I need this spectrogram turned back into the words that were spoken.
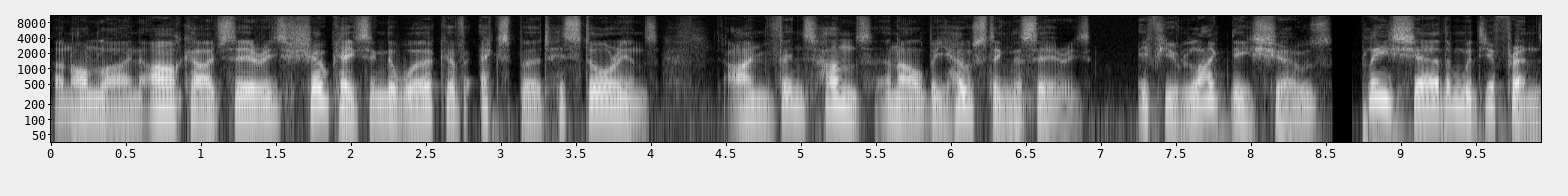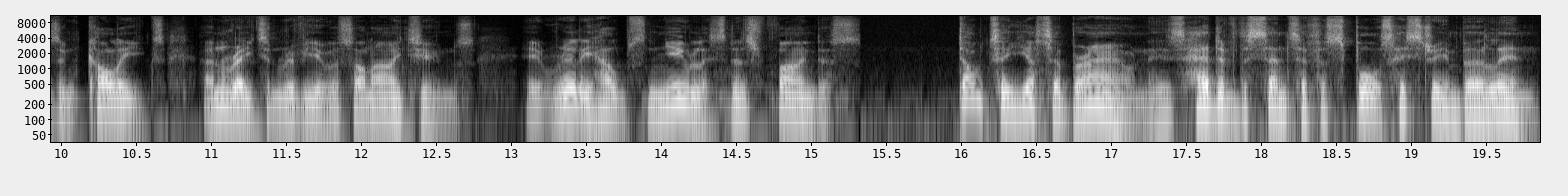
an online archive series showcasing the work of expert historians. I'm Vince Hunt and I'll be hosting the series. If you like these shows, please share them with your friends and colleagues and rate and review us on iTunes. It really helps new listeners find us. Dr. Jutta Braun is head of the Centre for Sports History in Berlin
